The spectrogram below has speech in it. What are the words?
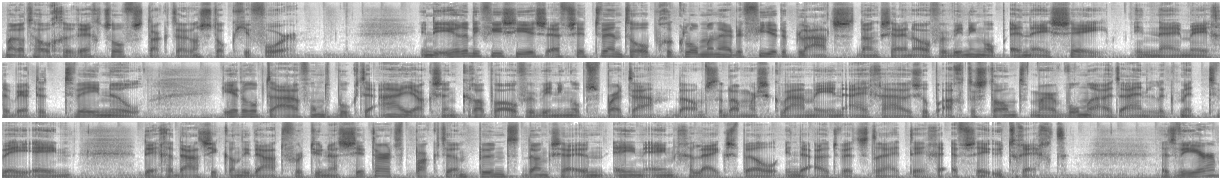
Maar het Hoge Rechtshof stak daar een stokje voor. In de eredivisie is FC Twente opgeklommen naar de vierde plaats... dankzij een overwinning op NEC. In Nijmegen werd het 2-0. Eerder op de avond boekte Ajax een krappe overwinning op Sparta. De Amsterdammers kwamen in eigen huis op achterstand, maar wonnen uiteindelijk met 2-1. Degradatiekandidaat Fortuna Sittard pakte een punt dankzij een 1-1 gelijkspel in de uitwedstrijd tegen FC Utrecht. Het weer.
